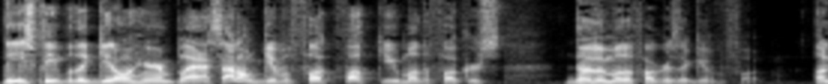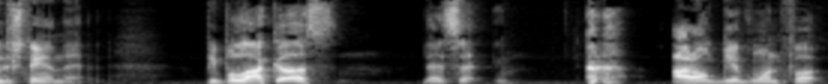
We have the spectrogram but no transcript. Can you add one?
These people that get on here and blast, I don't give a fuck, fuck you, motherfuckers. They're the motherfuckers that give a fuck. Understand that. People like us, that's it. I don't give one fuck.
